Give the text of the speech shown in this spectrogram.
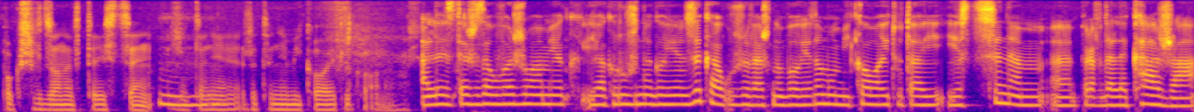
pokrzywdzony w tej scenie, mm. że, to nie, że to nie Mikołaj, tylko ona. Właśnie. Ale też zauważyłam, jak, jak różnego języka używasz, no bo wiadomo, Mikołaj tutaj jest synem, e, prawda, lekarza,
